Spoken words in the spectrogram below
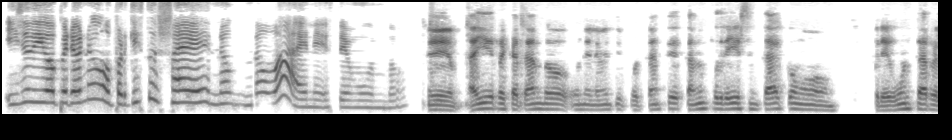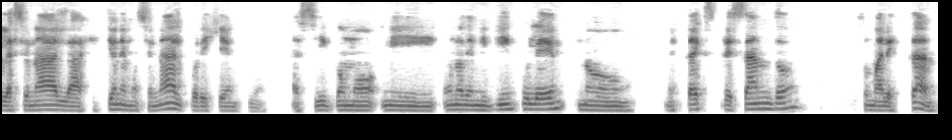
Y yo digo, pero no, porque esto ya no, no va en este mundo. Eh, ahí rescatando un elemento importante, también podría ir sentada como preguntas relacionadas a la gestión emocional, por ejemplo. Así como mi, uno de mis vínculos no me está expresando su malestar.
